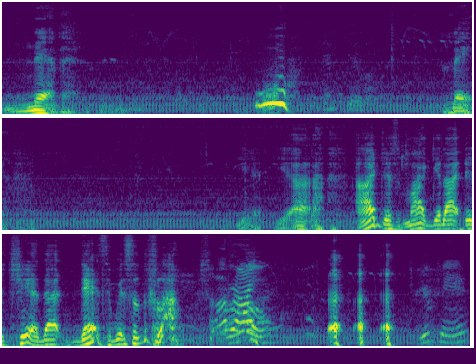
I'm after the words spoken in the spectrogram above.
never woo, left. Yeah, yeah. I, I just might get out the chair that dancing with some flowers. All right. you can.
